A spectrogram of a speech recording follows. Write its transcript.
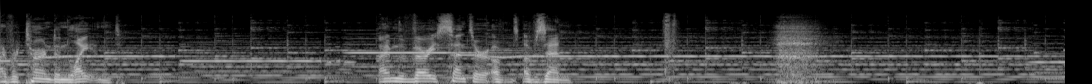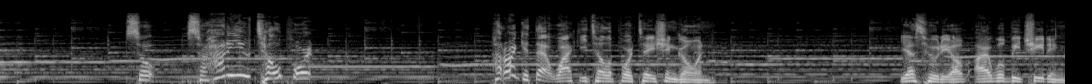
I've returned enlightened. I'm the very center of, of Zen. So, so how do you teleport? How do I get that wacky teleportation going? Yes, Hootie, I'll, I will be cheating.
